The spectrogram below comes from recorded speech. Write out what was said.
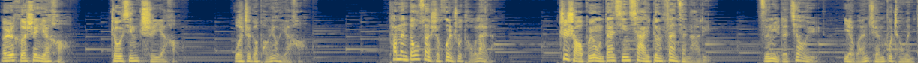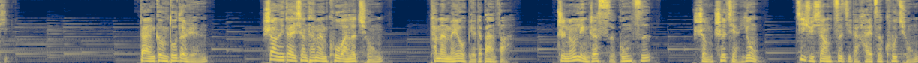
而和珅也好，周星驰也好，我这个朋友也好，他们都算是混出头来了。至少不用担心下一顿饭在哪里，子女的教育也完全不成问题。但更多的人，上一代向他们哭完了穷，他们没有别的办法，只能领着死工资，省吃俭用，继续向自己的孩子哭穷，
